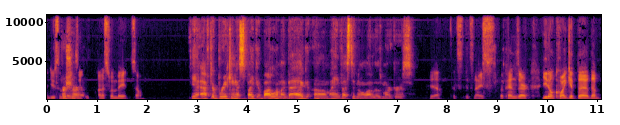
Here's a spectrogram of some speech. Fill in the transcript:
and do some For things sure. on, on a swim bait. So Yeah, after breaking a spike bottle in my bag, um, I invested in a lot of those markers. Yeah, it's it's nice. The pens are you don't quite get the the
